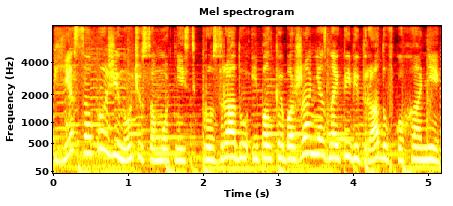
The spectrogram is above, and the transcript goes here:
П'єса про жіночу самотність, про зраду і палке бажання знайти відраду в коханні,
